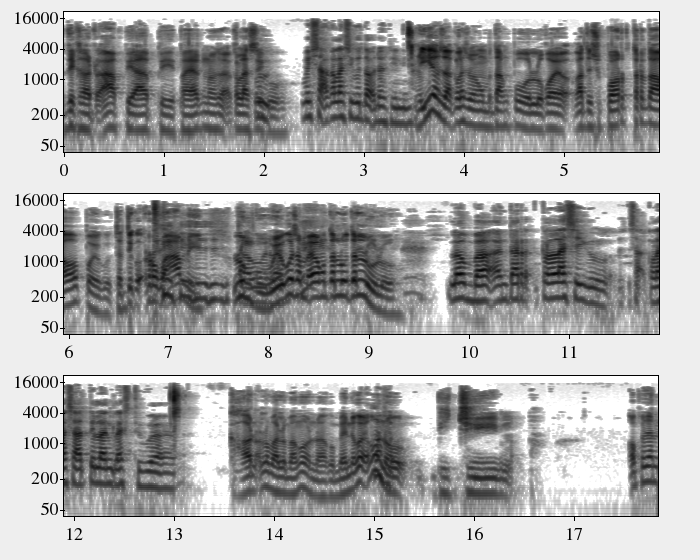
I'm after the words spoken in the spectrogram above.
Ketika ada AB AB bayang sak kelas iku. Wis sak kelas iku tok udah dini? Iya sak kelas wong petang puluh. Koyo kate supporter tau apa iku. Dadi kok rame. Lu gue iku sampe wong telu-telu lho. lomba antar kelas iku. Sak kelas 1 lan kelas 2 Kau lomba-lomba ngono aku. Ben koyo ngono. Biji. Apa kan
